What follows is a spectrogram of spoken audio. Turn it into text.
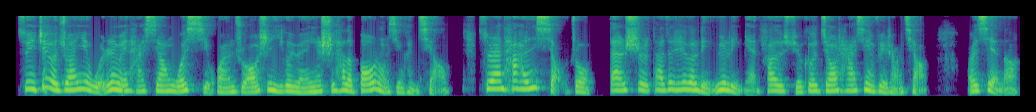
所以这个专业我认为它香，我喜欢，主要是一个原因是它的包容性很强。虽然它很小众，但是它在这个领域里面，它的学科交叉性非常强，而且呢，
